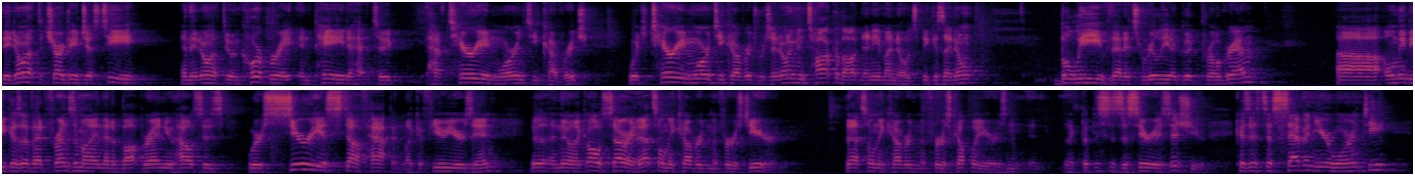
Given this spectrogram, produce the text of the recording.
they don't have to charge HST and they don't have to incorporate and pay to, to have Tarion warranty coverage, which Tarion warranty coverage, which I don't even talk about in any of my notes because I don't believe that it's really a good program. Uh, only because I've had friends of mine that have bought brand new houses where serious stuff happened, like a few years in, and they're like, "Oh, sorry, that's only covered in the first year. That's only covered in the first couple of years." And like, but this is a serious issue because it's a seven-year warranty,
